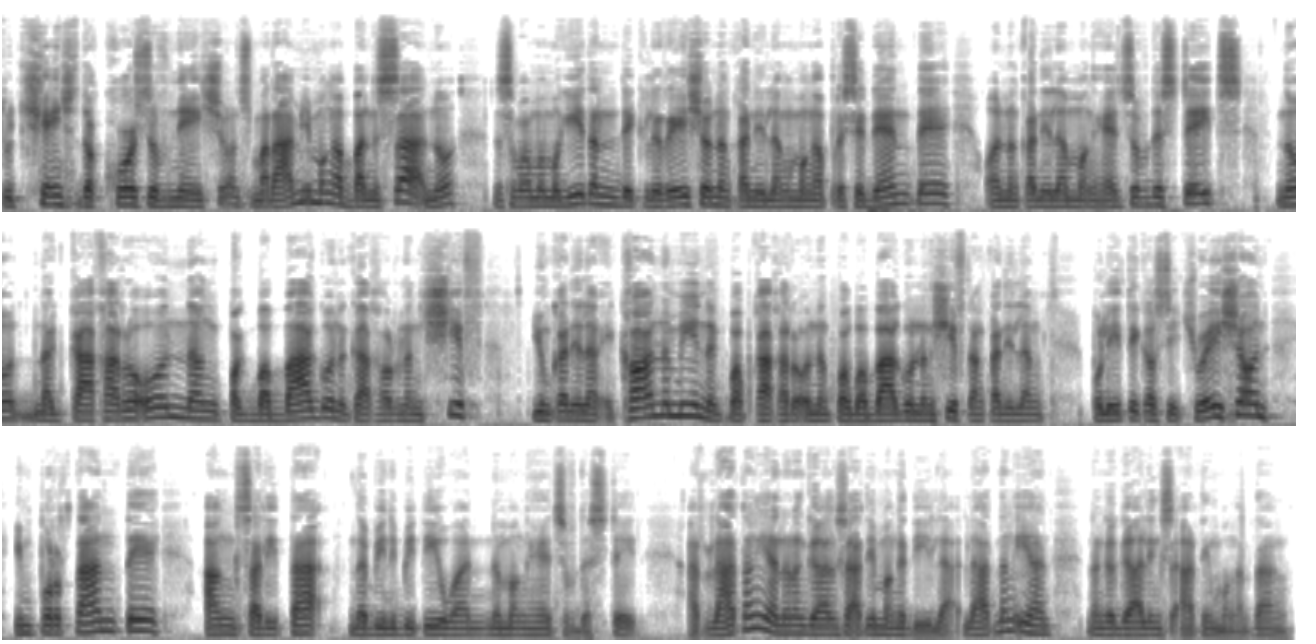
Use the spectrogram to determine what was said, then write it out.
to change the course of nations. Marami mga bansa no, na sa pamamagitan ng declaration ng kanilang mga presidente o ng kanilang mga heads of the states, no, nagkakaroon ng pagbabago, nagkakaroon ng shift yung kanilang economy, nagkakaroon ng pagbabago ng shift ang kanilang political situation. Importante ang salita na binibitiwan ng mga heads of the state. At lahat ng iyan na nanggaling sa ating mga dila, lahat ng iyan nanggagaling sa ating mga tang.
